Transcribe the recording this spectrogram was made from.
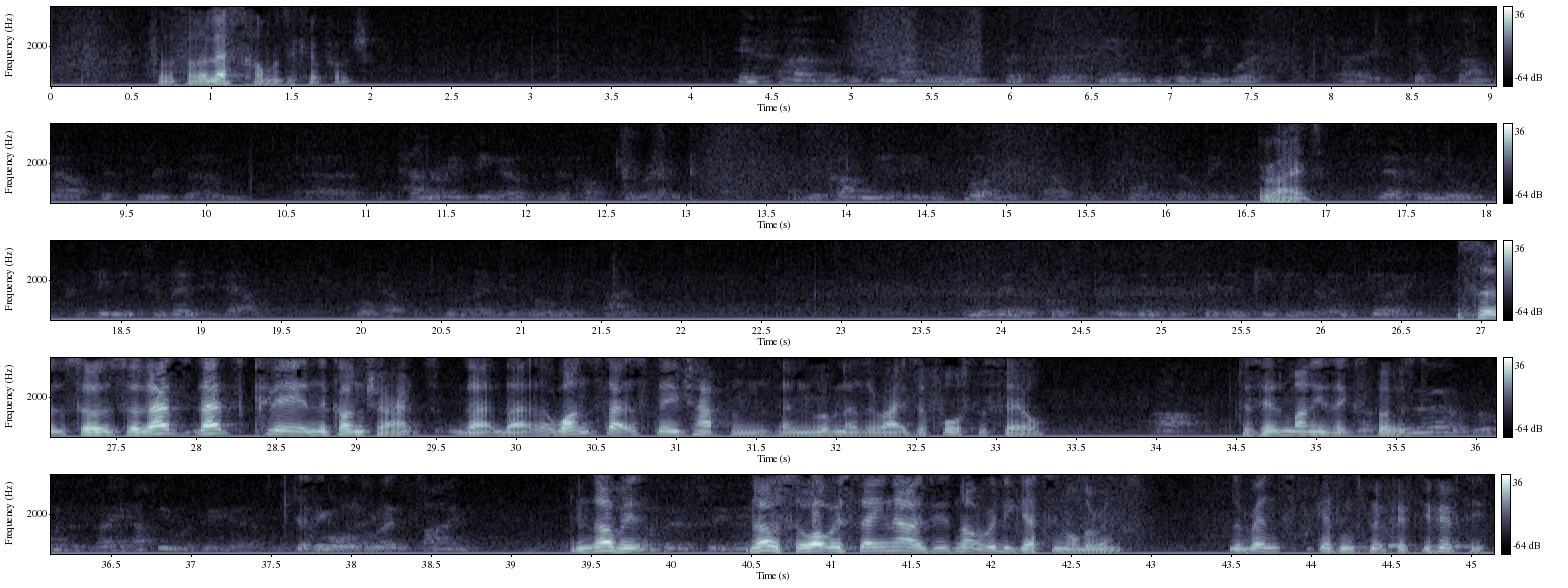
for the, for the less chomodik approach. If, however, the scenario is that uh, at the end of the building works, uh, it's just found out that there is um, uh, a tannery being opened across the road, and you can't get even 200,000 for the building, Right. therefore you continue to rent it out. What happens to the renters all this time? Reuben, of course, is interested in keeping the rent going. So, so, so that's, that's clear in the contract that, that, that once that stage happens, then Reuben has a right to force the sale Ah. because his money is exposed. No, no, no, Reuben is very happy with the... Uh, with Getting all the rent. Fine. No, but, Reuben is really- no, so what we're saying now is he's not really getting all the rent. The rent's getting split 50-50.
